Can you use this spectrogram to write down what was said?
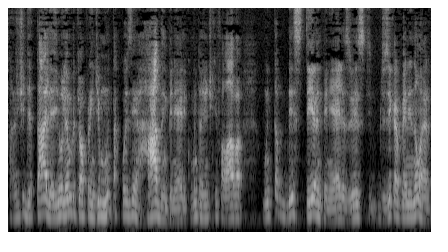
a gente detalha, e eu lembro que eu aprendi muita coisa errada em PNL, com muita gente que falava muita besteira em PNL, às vezes que dizia que era PNL não era.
